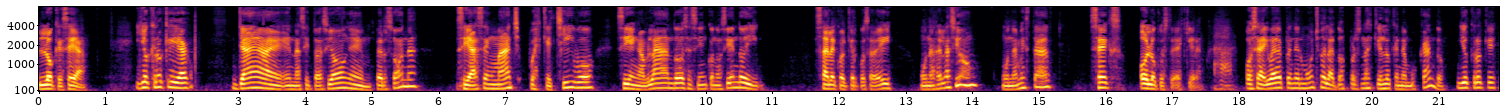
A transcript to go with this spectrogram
lo que sea. Y yo creo que ya, ya en la situación en persona, si hacen match, pues que chivo, siguen hablando, se siguen conociendo y sale cualquier cosa de ahí. Una relación, una amistad, sex o lo que ustedes quieran. Ajá. O sea, iba a depender mucho de las dos personas qué es lo que andan buscando. Yo creo que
